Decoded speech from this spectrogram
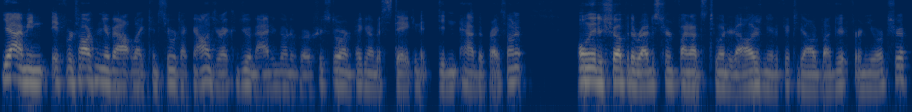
Yeah i mean if we're talking about like consumer technology right could you imagine going to a grocery store and picking up a steak and it didn't have the price on it only to show up at the register and find out it's $200 and you had a $50 budget for a new york strip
